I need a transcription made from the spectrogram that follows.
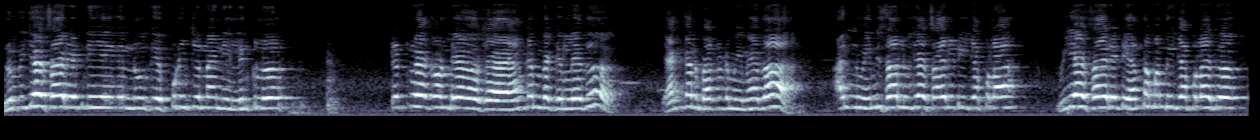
నువ్వు విజయసాయి రెడ్డి నువ్వు ఎప్పటి నుంచి ఉన్నాయి నీ లింకులు ట్విట్టర్ అకౌంట్ ఎంకన్ దగ్గర లేదు. ఎంకన్ పెట్టడం మీ మీద. అని నువ్వు ఎన్నిసార్లు విజయసాయి రెడ్డికి చెప్పలా? విజయసాయి రెడ్డి ఎంతమందికి చెప్పలేదు?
